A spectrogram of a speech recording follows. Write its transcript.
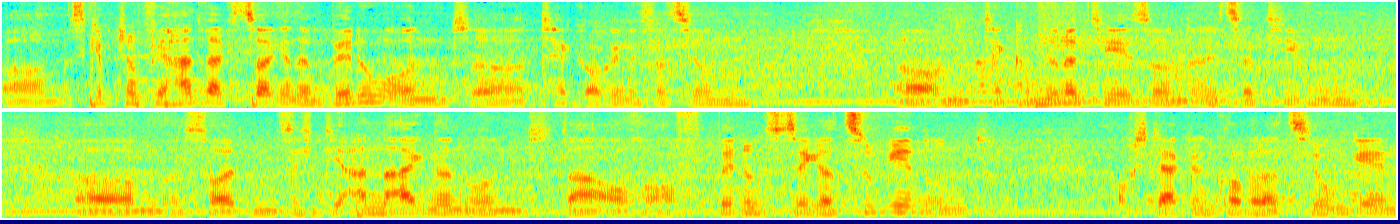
ähm, es gibt schon viel Handwerkszeuge in der Bildung und äh, Tech-Organisationen äh, und Tech-Communities und Initiativen ähm, sollten sich die aneignen und da auch auf Bildungsträger zugehen und auch stärker in Kooperation gehen.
